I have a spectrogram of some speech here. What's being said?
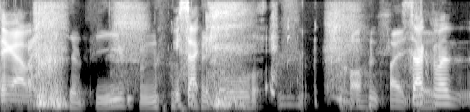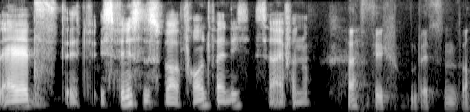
Digga. Ich sag-. Sag mal, jetzt, ist, findest du es frauenfeindlich? Ist ja einfach nur. Das ist schon ein bisschen so.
